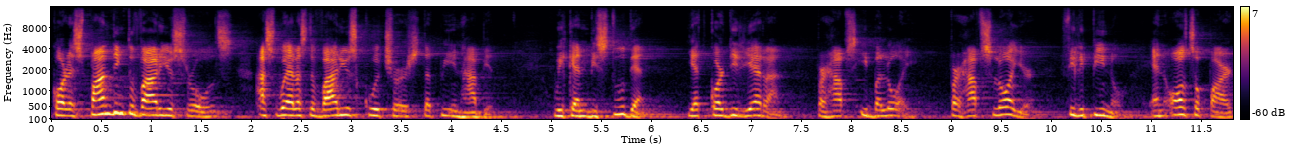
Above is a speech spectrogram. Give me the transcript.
corresponding to various roles as well as the various cultures that we inhabit. We can be student, yet Cordilleran, perhaps Ibaloy, perhaps lawyer, Filipino, and also part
